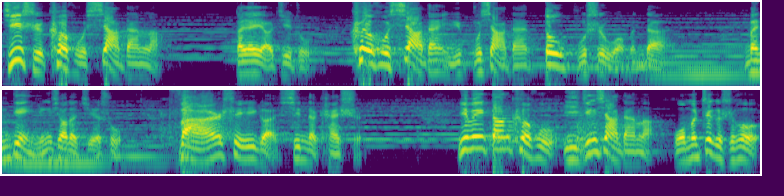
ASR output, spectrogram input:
即使客户下单了，大家也要记住，客户下单与不下单都不是我们的门店营销的结束，反而是一个新的开始。因为当客户已经下单了，我们这个时候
